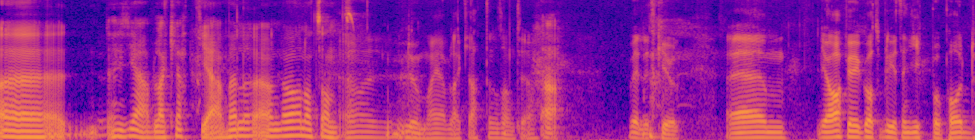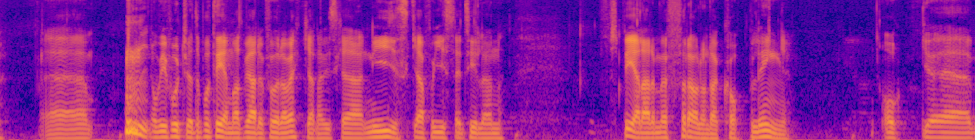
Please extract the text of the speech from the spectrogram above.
Uh, jävla kattjävel eller det var något sånt. Ja, dumma jävla katten och sånt ja. Ja. Väldigt kul. Ehm, ja, vi har ju gått och blivit en jippopodd. Ehm, och vi fortsätter på temat vi hade förra veckan när vi ska, ni ska få gissa er till en spelare med Frölunda-koppling. Och eh,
